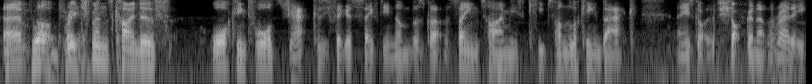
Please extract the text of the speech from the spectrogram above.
um, well, richmond's kind of walking towards Jack because he figures safety numbers, but at the same time, he keeps on looking back and he's got a shotgun at the ready.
